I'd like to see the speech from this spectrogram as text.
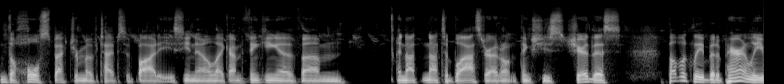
the whole spectrum of types of bodies you know like i'm thinking of um and not not to blast her i don't think she's shared this publicly but apparently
